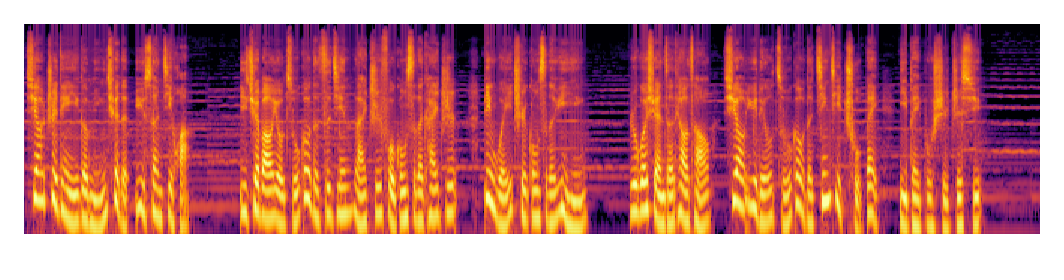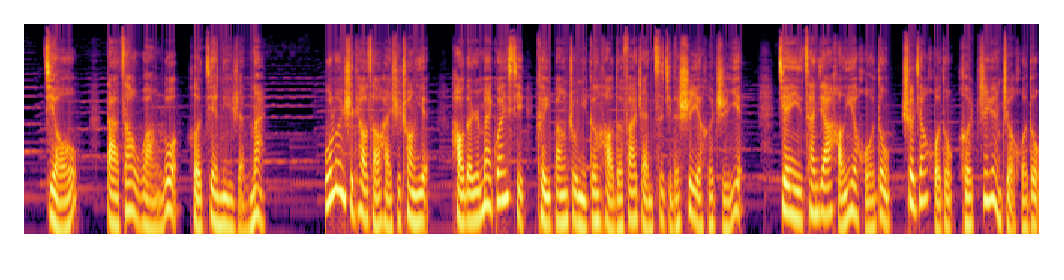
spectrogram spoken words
需要制定一个明确的预算计划，以确保有足够的资金来支付公司的开支，并维持公司的运营。如果选择跳槽，需要预留足够的经济储备，以备不时之需。九，打造网络和建立人脉。无论是跳槽还是创业，好的人脉关系可以帮助你更好地发展自己的事业和职业。建议参加行业活动、社交活动和志愿者活动，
